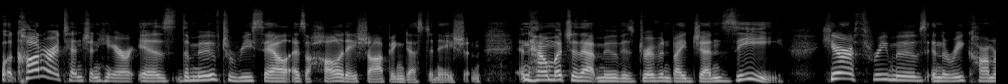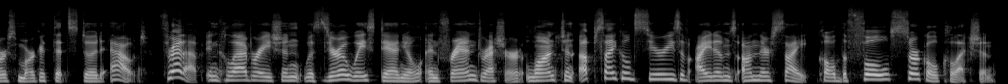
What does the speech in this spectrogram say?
what caught our attention here is the move to resale as a holiday shopping destination and how much of that move is driven by Gen Z. Here are three moves in the re-commerce market that stood out. ThredUp, in collaboration with Zero Waste Daniel and Fran Drescher, launched an upcycled series of items on their site called the Full Circle Collection,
